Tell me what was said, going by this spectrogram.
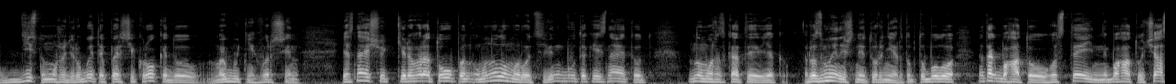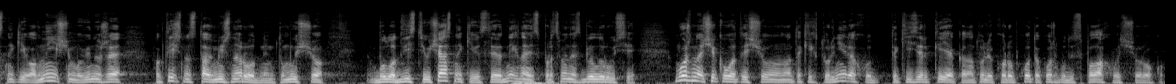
дійсно можуть робити перші кроки до майбутніх вершин. Я знаю, що Кіровоград Open у минулому році він був такий, знаєте, от, ну можна сказати, як розминочний турнір. Тобто було не так багато гостей, не багато учасників, а в нинішньому він уже фактично став міжнародним, тому що було 200 учасників, і серед них навіть спортсмени з Білорусі. Можна очікувати, що на таких турнірах от такі зірки, як Анатолій Коробко, також будуть спалахувати щороку.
